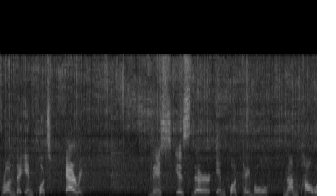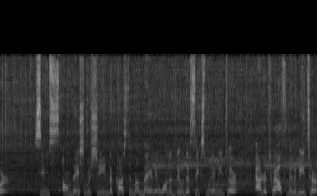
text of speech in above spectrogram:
from the input area. This is the input table, non-power since on this machine, the customer mainly want to do the 6 millimeter and the 12 millimeter.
